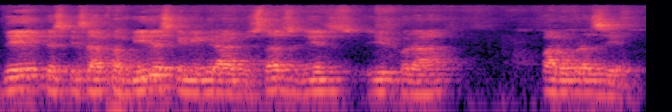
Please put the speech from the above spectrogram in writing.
de pesquisar famílias que migraram dos Estados Unidos e para para o Brasil.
